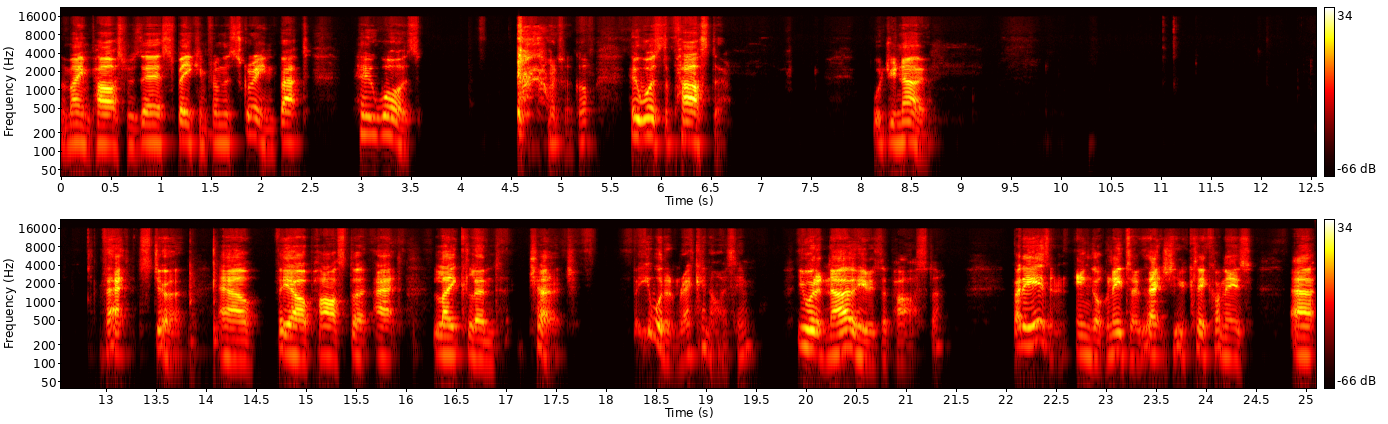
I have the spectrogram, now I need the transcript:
the main pastor was there speaking from the screen. But who was, who was the pastor? Would you know? That Stuart, our VR pastor at Lakeland Church but you wouldn't recognize him. You wouldn't know he was the pastor. But he isn't incognito because actually you click on his uh,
